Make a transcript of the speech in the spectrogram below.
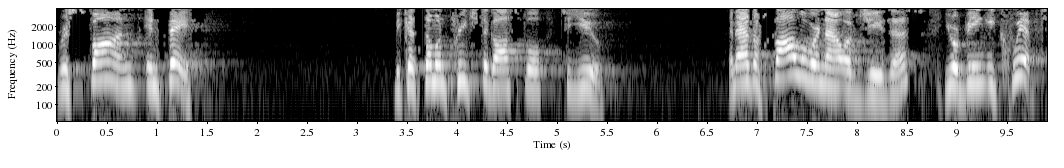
respond in faith because someone preached the gospel to you. And as a follower now of Jesus, you are being equipped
